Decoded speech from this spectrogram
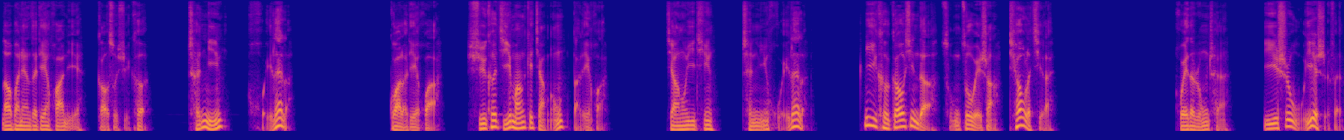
老板娘在电话里告诉许科，陈宁回来了。挂了电话，许科急忙给蒋龙打电话。蒋龙一听陈宁回来了，立刻高兴的从座位上跳了起来。回到荣城，已是午夜时分，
